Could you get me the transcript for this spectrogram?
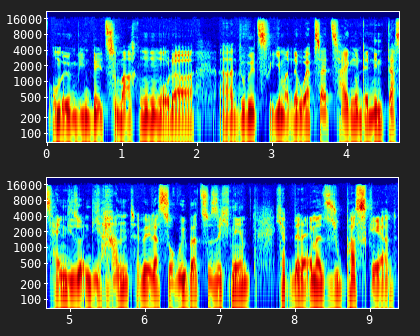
um irgendwie ein Bild zu machen oder äh, du willst jemand eine Website zeigen und der nimmt das Handy so in die Hand, will das so rüber zu sich nehmen. Ich hab, bin da immer super scared.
